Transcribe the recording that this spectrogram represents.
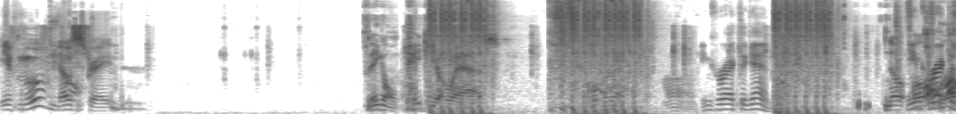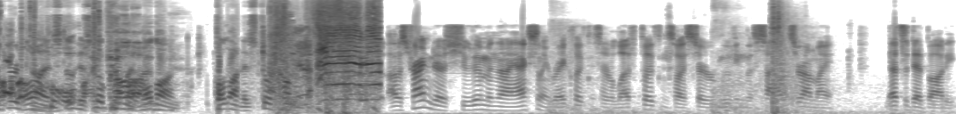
If move, no straight. They gonna pick your ass. Oh. Incorrect again. No, Incorrect oh, the third hold on, time. it's still, Oh it's my still coming. Hold on. Hold on, it's still coming. I was trying to shoot him and then I accidentally right clicked instead of left clicked and so I started removing the silencer on my. That's a dead body.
